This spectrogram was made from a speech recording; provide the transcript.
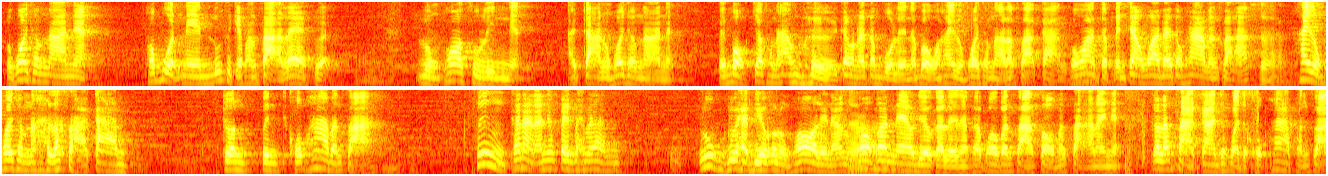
หลวงพ่อชำนาญเนี่ยพอบวชเนนรู้สึกแกพรรษาแรกด้วย หลวงพ่อสุรินเนี่ย อาจารย์หลวงพ่อชำนาญเนี่ย ไปบอกเจ้าคณะอำเภอเจ้าคณะตำบลเลยนะบอกว่าให้หลวงพ่อชำนาญรักษาการ เพราะว่าจะเป็นเจ้าวาดได้ต้องห้าพรรษา ใช่ ให้หลวงพ่อชำนาญรักษาการ จนเป็นครบห้าพรรษา ซึ่งขณะนั้นยังเป็นไปไม่ได้รูปแบบเดียวกับหลวงพ่อเลยนะหลวงพ่อก็แนวเดียวกันเลยนะครับ พอพรรษาสองพรรษาอะไรเนี่ยก็รักษาการจนกว่าจะครบห้าพรรษา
